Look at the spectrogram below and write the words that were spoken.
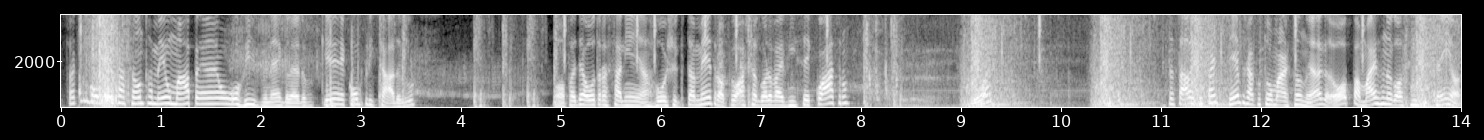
Só que em compensação também o mapa é horrível, né, galera? Porque é complicado, viu? Vamos fazer a outra salinha roxa aqui também, tropa. Eu acho que agora vai vir C4. Boa. Essa sala aqui faz tempo já que eu tô marcando ela. Opa, mais um negocinho de senha, ó.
